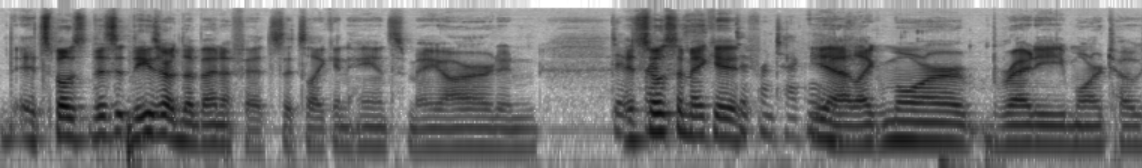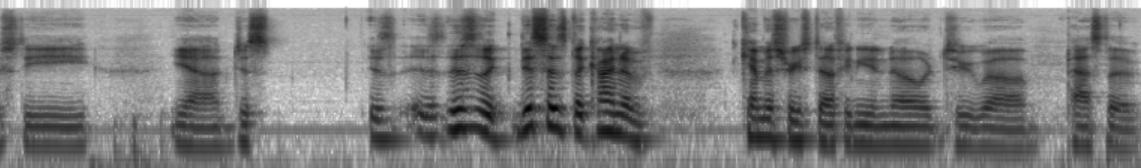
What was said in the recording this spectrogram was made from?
it's supposed this these are the benefits. It's like enhanced Maillard and it's supposed to make it different technique. Yeah, like more bready, more toasty. Yeah, just is, is this is the this is the kind of chemistry stuff you need to know to uh, pass the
